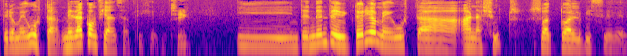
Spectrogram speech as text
Pero me gusta, me da confianza, Frigerio. Sí. Y intendente de Victoria me gusta Ana Schut, su actual vice,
